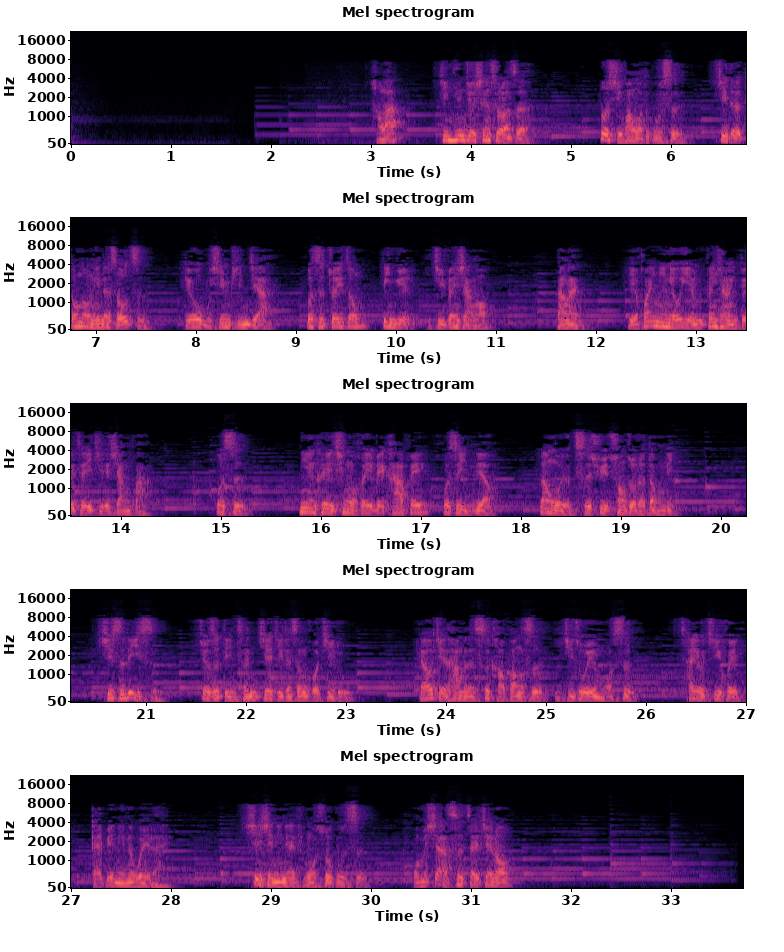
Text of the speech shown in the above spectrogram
好了，今天就先说到这。若喜欢我的故事，记得动动您的手指，给我五星评价，或是追踪、订阅以及分享哦。当然，也欢迎您留言分享你对这一集的想法，或是你也可以请我喝一杯咖啡或是饮料，让我有持续创作的动力。其实历史就是顶层阶级的生活记录，了解他们的思考方式以及作业模式，才有机会改变您的未来。谢谢您来听我说故事，我们下次再见喽。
